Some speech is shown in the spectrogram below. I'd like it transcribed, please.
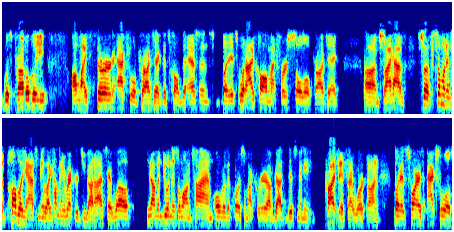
was probably on my third actual project that's called The Essence, but it's what I call my first solo project. Um, so I have, so if someone in the public asks me like, how many records you got? I say, well, you know, I've been doing this a long time. Over the course of my career, I've got this many projects I work on. But as far as actual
